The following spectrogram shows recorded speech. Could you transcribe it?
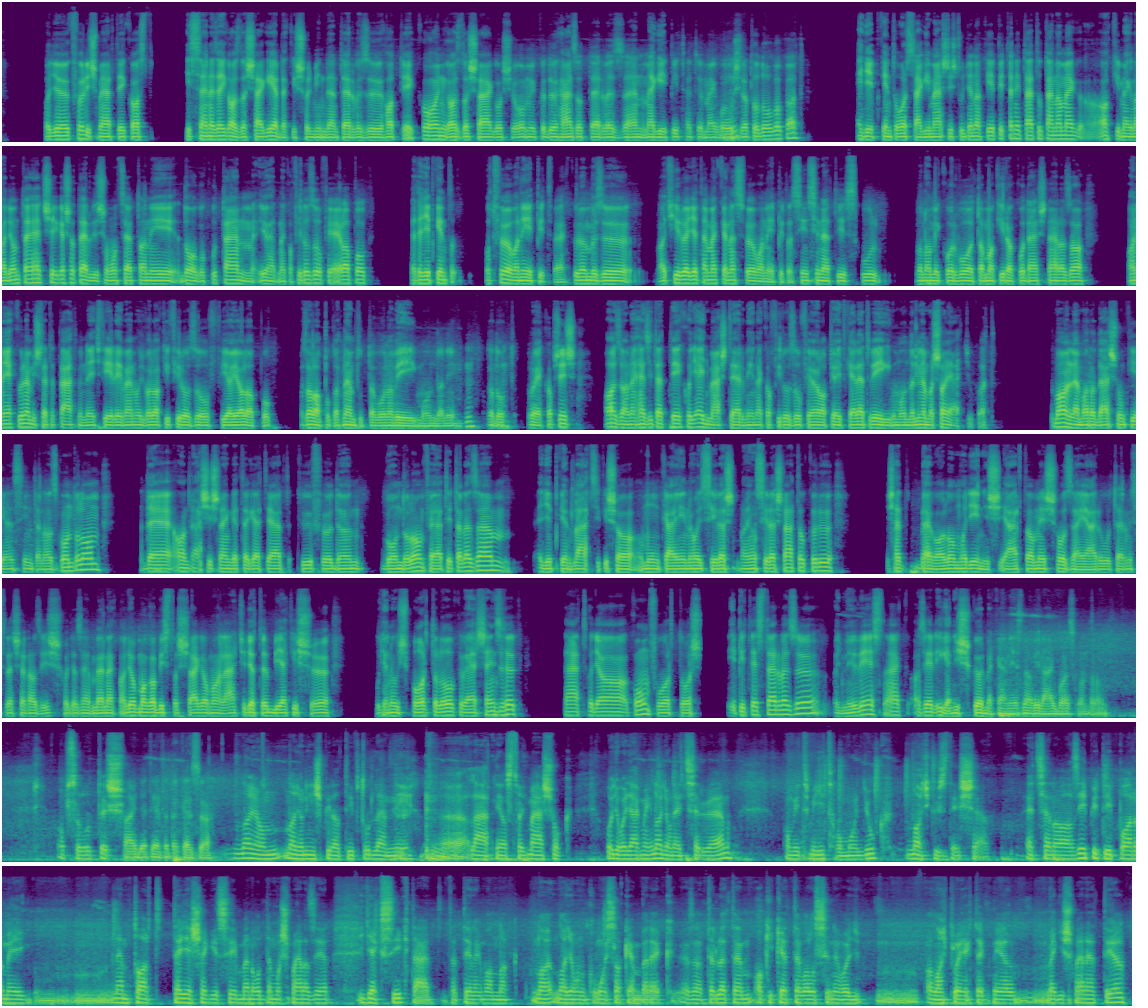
hogy ők fölismerték azt, hiszen ez egy gazdaság érdek is, hogy minden tervező hatékony, gazdaságos, jól működő házat tervezzen, megépíthető, megvalósítható mm. dolgokat. Egyébként országi más is tudjanak építeni, tehát utána meg, aki meg nagyon tehetséges, a tervezési módszertani dolgok után jöhetnek a filozófiai alapok, tehát egyébként ott föl van építve különböző nagy hírű egyetemeken ez föl van építve. A Cincinnati School van, amikor voltam a kirakodásnál, az a, anélkül nem is lehetett átmenni egy fél éven, hogy valaki filozófiai alapok, az alapokat nem tudta volna végigmondani uh-huh. az adott projekt kapcsán, és azzal nehezítették, hogy egymás tervének a filozófiai alapjait kellett végigmondani, nem a sajátjukat. Van lemaradásunk ilyen szinten, azt gondolom, de András is rengeteget járt külföldön, gondolom, feltételezem, egyébként látszik is a, a munkáin, hogy széles, nagyon széles látókörű, és hát bevallom, hogy én is jártam, és hozzájárul természetesen az is, hogy az embernek nagyobb magabiztossága van, látja, hogy a többiek is uh, ugyanúgy sportolók, versenyzők, tehát, hogy a komfortos építésztervező, vagy művésznek azért igenis körbe kell nézni a világban, azt gondolom. Abszolút, és Ha értetek ezzel. Nagyon, nagyon inspiratív tud lenni látni azt, hogy mások hogy oldják meg nagyon egyszerűen, amit mi itthon mondjuk, nagy küzdéssel. Egyszerűen az építőipar még nem tart teljes egészében ott, de most már azért igyekszik, tehát, tehát tényleg vannak na- nagyon komoly szakemberek ezen a területen, akiket te valószínű, hogy a nagy projekteknél megismerhettél,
